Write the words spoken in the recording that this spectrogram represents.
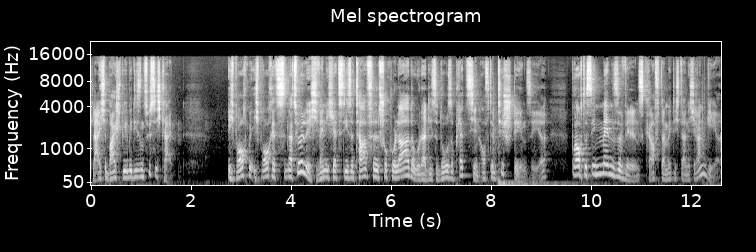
Gleiche Beispiel mit diesen Süßigkeiten. Ich brauche ich brauch jetzt natürlich, wenn ich jetzt diese Tafel Schokolade oder diese Dose Plätzchen auf dem Tisch stehen sehe, braucht es immense Willenskraft, damit ich da nicht rangehe.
